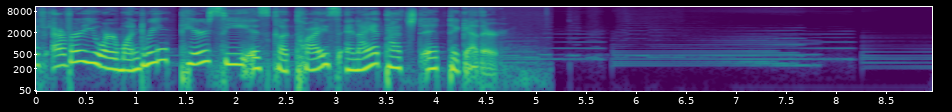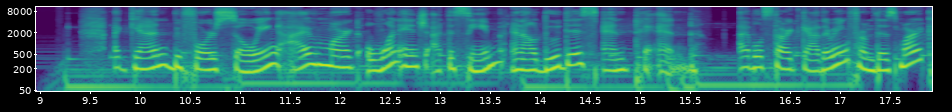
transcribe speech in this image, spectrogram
If ever you are wondering, tier C is cut twice and I attached it together. Again, before sewing, I've marked 1 inch at the seam and I'll do this end to end. I will start gathering from this mark.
